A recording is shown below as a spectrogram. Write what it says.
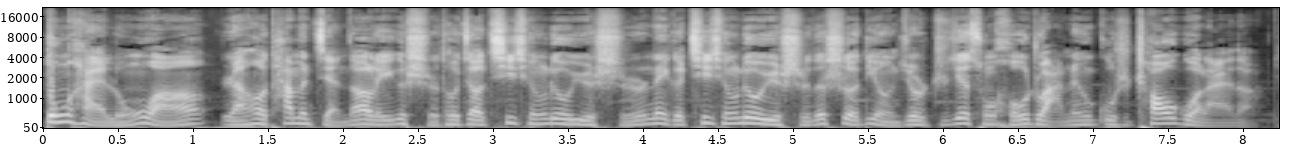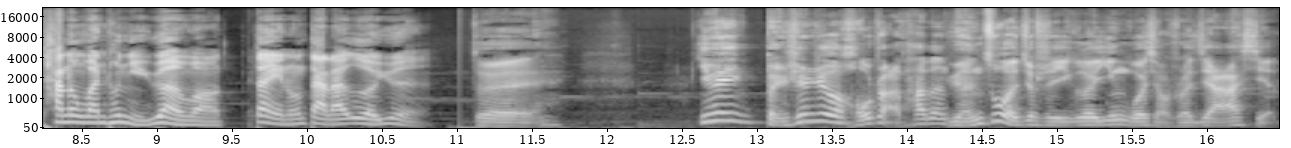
东海龙王，然后他们捡到了一个石头，叫七情六欲石。那个七情六欲石的设定就是直接从猴爪那个故事抄过来的。它能完成你愿望，但也能带来厄运。对，因为本身这个猴爪它的原作就是一个英国小说家写的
